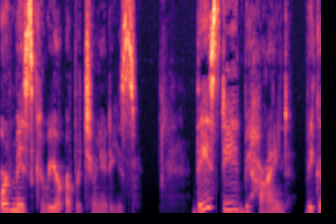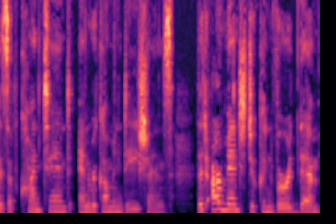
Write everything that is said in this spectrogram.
or miss career opportunities. They stayed behind because of content and recommendations that are meant to convert them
